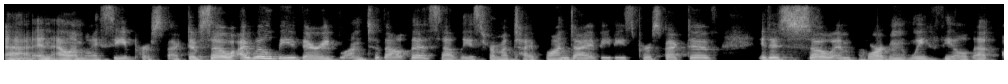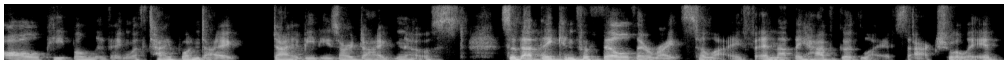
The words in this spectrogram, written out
uh, an LMIC perspective. So I will be very blunt about this, at least from a type 1 diabetes perspective. It is so important we feel that all people living with type 1 diabetes diabetes are diagnosed so that they can fulfill their rights to life and that they have good lives, actually.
